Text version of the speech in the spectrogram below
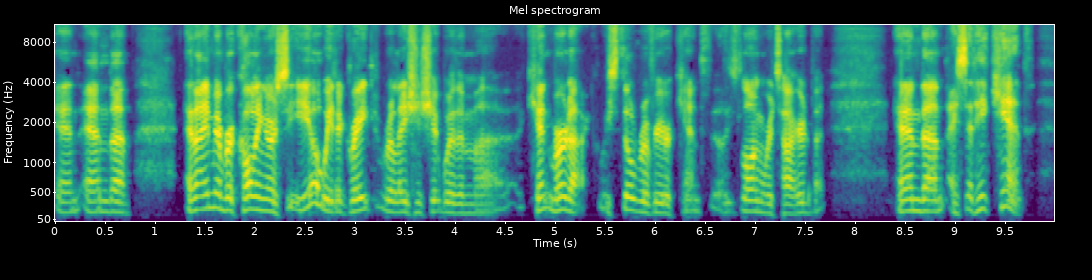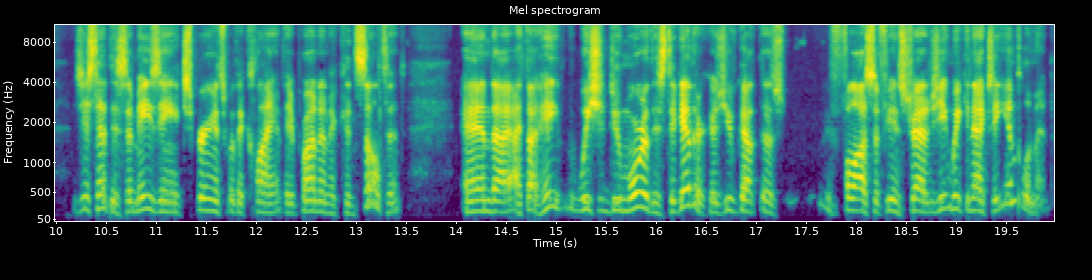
And and. Uh, and I remember calling our CEO. We had a great relationship with him, uh, Kent Murdock. We still revere Kent. He's long retired, but and um, I said, Hey, Kent, I just had this amazing experience with a client. They brought in a consultant. And I thought, Hey, we should do more of this together because you've got this philosophy and strategy and we can actually implement.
